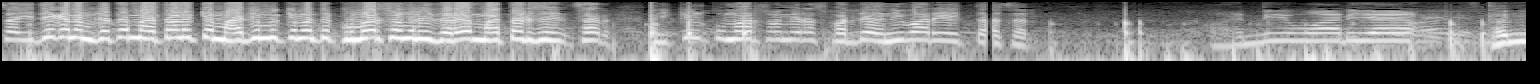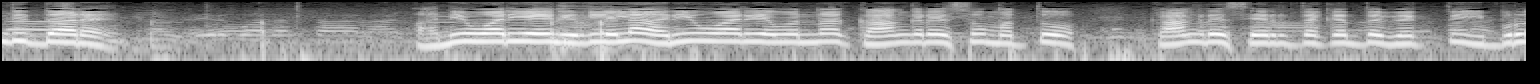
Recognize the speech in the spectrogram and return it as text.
So ಇದೀಗ ನಮ್ಮ ಜೊತೆ ಮಾತಾಡೋಕೆ ಮಾಜಿ ಮುಖ್ಯಮಂತ್ರಿ ಕುಮಾರಸ್ವಾಮಿ ಇದ್ದಾರೆ. ಮಾತಾಡಿಸಿ. ಸರ್, ನಿಖಿಲ್ ಕುಮಾರಸ್ವಾಮಿ ಸ್ಪರ್ಧೆ ಅನಿವಾರ್ಯ ಇತ್ತ, ಸರ್? ಅನಿವಾರ್ಯ ತಂದಿದ್ದಾರೆ. ಅನಿವಾರ್ಯ ಏನಿರಲಿಲ್ಲ, ಅನಿವಾರ್ಯವನ್ನ ಕಾಂಗ್ರೆಸ್ ಮತ್ತು ಕಾಂಗ್ರೆಸ್ ಸೇರಿರ್ತಕ್ಕಂಥ ವ್ಯಕ್ತಿ ಇಬ್ಬರು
